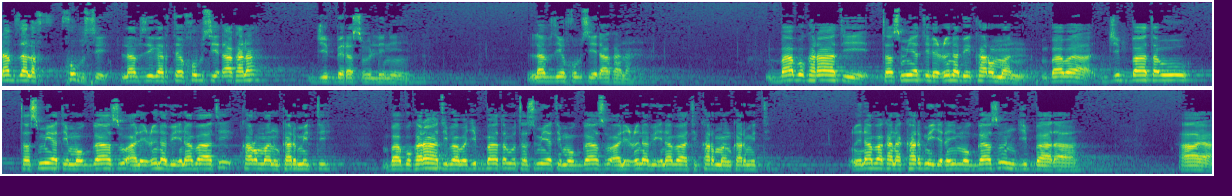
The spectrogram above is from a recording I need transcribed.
لفظ الخبز لفظ غرتي خبزي أكن جب رسولني لفظي خبزي كان باب كراتي تسمية العنب كرما باب جباته تسمية مقاس العنب إنباتي كرما كرمتي باب كراتي باب جباته تسمية مقاس العنب إنباتي كرما عنب كان كرمي جراني مقاس جباتا آية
